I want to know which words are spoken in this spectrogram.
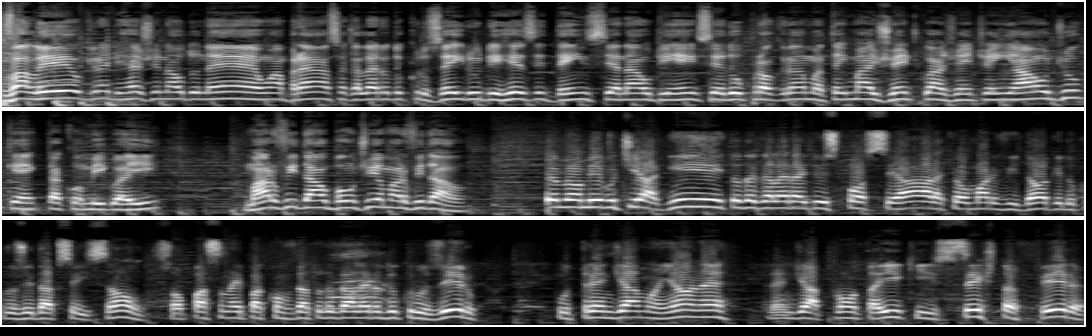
Valeu, grande Reginaldo Né. Um abraço, a galera do Cruzeiro de Residência na audiência do programa. Tem mais gente com a gente em áudio. Quem é que tá comigo aí? Mário Vidal, bom dia, Mário Vidal. Meu amigo Tiaguinho, toda a galera aí do Esporte Seara, que é o Mário Vidal aqui do Cruzeiro da Conceição. Só passando aí para convidar toda a galera do Cruzeiro pro treino de amanhã, né? Treino de pronto aí, que sexta-feira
